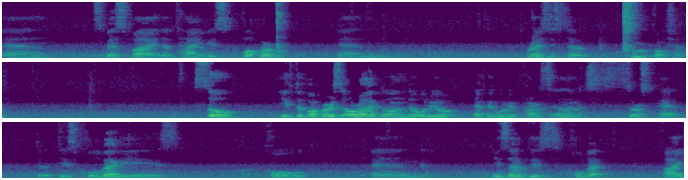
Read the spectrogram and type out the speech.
and specify the type is buffer and register probe function. So if the buffer is arrived on the audio MPEG audio parse element source pad, the, this callback is called and inside of this callback I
